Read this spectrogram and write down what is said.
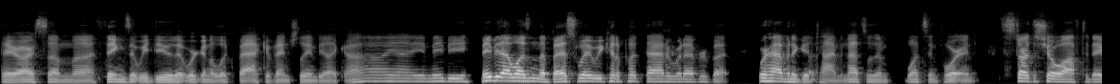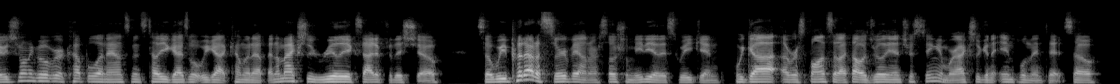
There are some uh, things that we do that we're going to look back eventually and be like, oh, yeah, yeah, maybe maybe that wasn't the best way we could have put that or whatever, but we're having a good time. And that's what, what's important. To start the show off today, we just want to go over a couple announcements, tell you guys what we got coming up. And I'm actually really excited for this show. So we put out a survey on our social media this week and we got a response that I thought was really interesting and we're actually going to implement it. So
